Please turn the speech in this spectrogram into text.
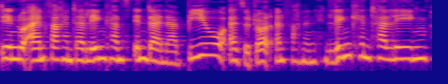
den du einfach hinterlegen kannst in deiner Bio, also dort einfach einen Link hinterlegen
